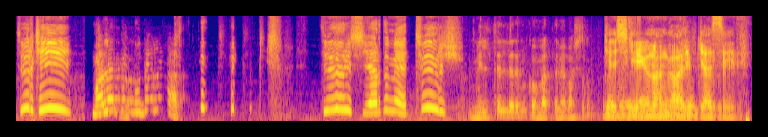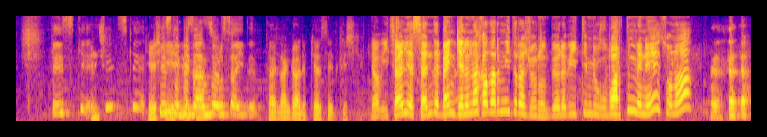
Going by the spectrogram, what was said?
Türkiye! Malaka Budala. Türk yardım et. Türk! militerlerimi konvertlemeye başladım. Keşke Yunan galip gelseydi. Keşke, keşke. Keşke Keşke, Bizans olsaydı. İtalyan galip gelseydi keşke. Ya İtalya sen de ben gelene kadar mıydı raconun? Böyle bir ittin bir kubarttın beni sonra.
